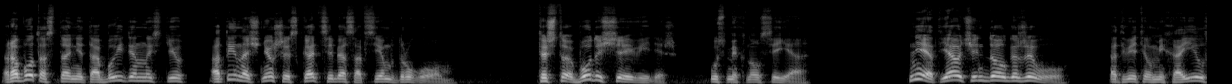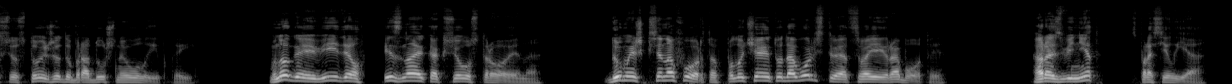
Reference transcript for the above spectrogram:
Работа станет обыденностью, а ты начнешь искать себя совсем в другом. — Ты что, будущее видишь? — усмехнулся я. — Нет, я очень долго живу, — ответил Михаил все с той же добродушной улыбкой. — Многое видел и знаю, как все устроено. Думаешь, Ксенофортов получает удовольствие от своей работы? — А разве нет? — спросил я.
